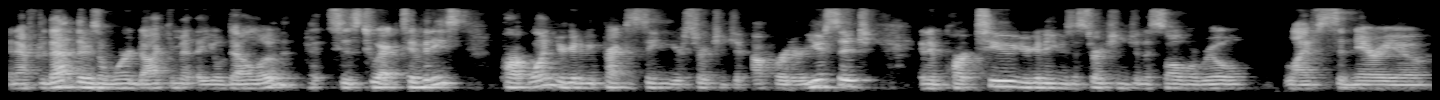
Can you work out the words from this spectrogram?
And after that, there's a Word document that you'll download. It says two activities. Part one, you're going to be practicing your search engine operator usage. And in part two, you're going to use a search engine to solve a real life scenario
